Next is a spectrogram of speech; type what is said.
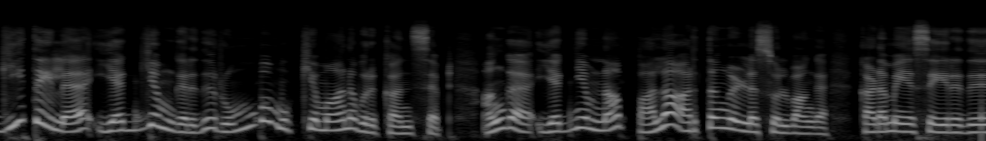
கீதையில யக்ஞம்ங்கிறது ரொம்ப முக்கியமான ஒரு கன்செப்ட் அங்க யக்ஞம்னா பல அர்த்தங்கள்ல சொல்வாங்க. கடமைய செய்யறது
